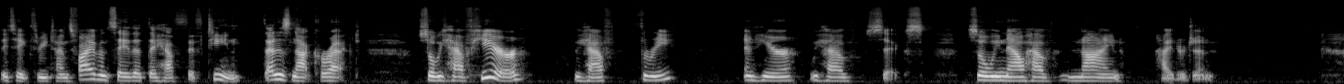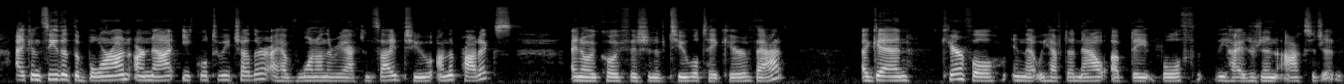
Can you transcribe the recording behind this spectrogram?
They take three times five and say that they have 15. That is not correct. So we have here, we have three, and here we have six. So we now have nine hydrogen. I can see that the boron are not equal to each other. I have one on the reactant side, two on the products. I know a coefficient of two will take care of that. Again, careful in that we have to now update both the hydrogen oxygen.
